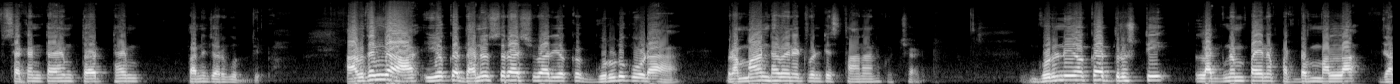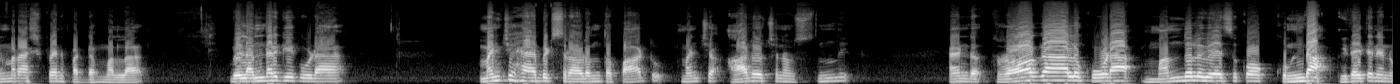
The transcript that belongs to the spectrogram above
సెకండ్ టైం థర్డ్ టైం పని జరుగుద్ది. ఆ విధంగా ఈ యొక్క ధనుసు రాశి వారి యొక్క గురుడు కూడా బ్రహ్మాండమైనటువంటి స్థానానికి వచ్చాడు. గురుని యొక్క దృష్టి లగ్నం పైన పడ్డం వల్ల జన్మరాశి పైన పడ్డం వల్ల వీళ్ళందరికీ కూడా మంచి హ్యాబిట్స్ రావడంతో పాటు మంచి ఆలోచన వస్తుంది. అండ్ రోగాలు కూడా మందులు వేసుకోకుండా ఇదైతే నేను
